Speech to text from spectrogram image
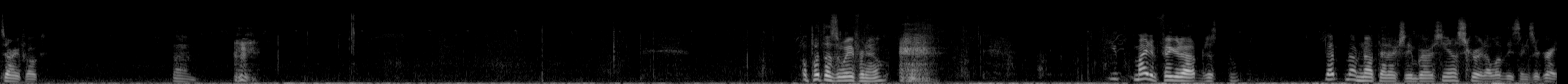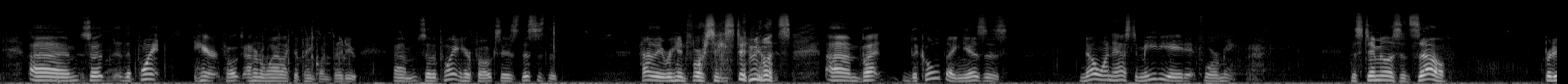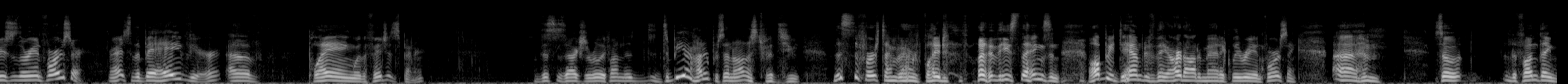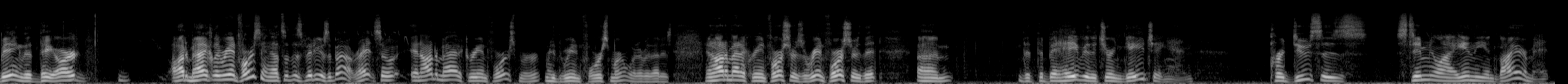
Sorry, folks. Um, I'll put those away for now. you might have figured out just that I'm not that actually embarrassed. You know, screw it. I love these things. They're great. Um, so the point here, folks, I don't know why I like the pink one, but I do. Um, so the point here, folks, is this is the highly reinforcing stimulus. Um, but the cool thing is, is no one has to mediate it for me. The stimulus itself produces the reinforcer, right? So the behavior of playing with a fidget spinner. This is actually really fun. To- be 100% honest with you, this is the first time I've ever played with one of these things, and I'll be damned if they aren't automatically reinforcing. Um, so the fun thing being that they are automatically reinforcing. That's what this video is about, right? So an automatic reinforcer, reinforcer, whatever that is, an automatic reinforcer is a reinforcer that um, that the behavior that you're engaging in produces stimuli in the environment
